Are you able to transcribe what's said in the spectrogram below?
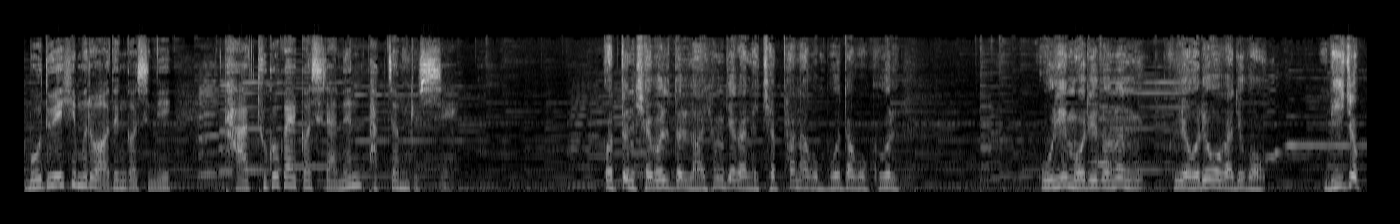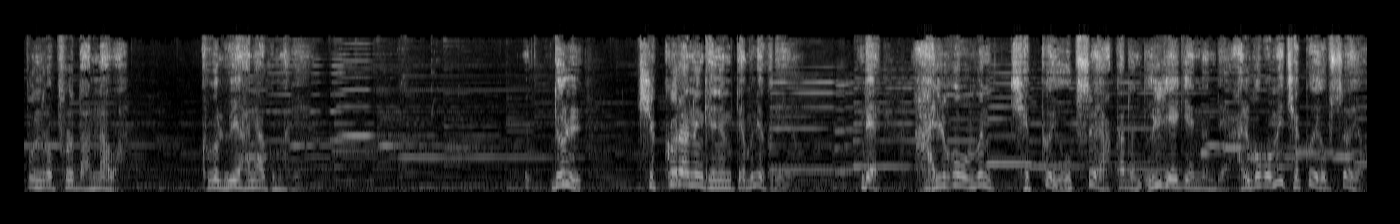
모두의 힘으로 얻은 것이니 다 두고 갈 것이라는 박점규 씨. 어떤 재벌들 나 형제 간에 재판하고 못하고 그걸 우리 머리로는 그게 어려워가지고 미적분으로 풀어도 안 나와. 그걸 왜 하냐 그 말이에요. 늘 직거라는 개념 때문에 그래요. 근데 알고 보면 제 거이 없어요. 아까도 늘 얘기했는데 알고 보면 제 거이 없어요.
